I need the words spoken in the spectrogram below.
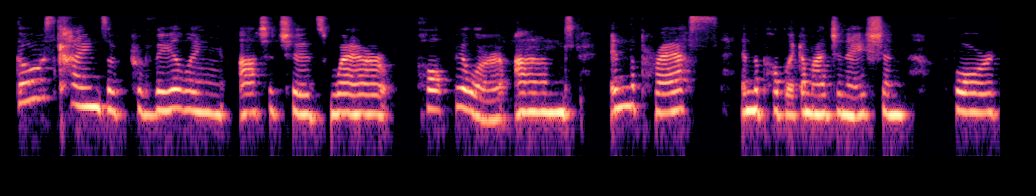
those kinds of prevailing attitudes were popular and in the press, in the public imagination for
